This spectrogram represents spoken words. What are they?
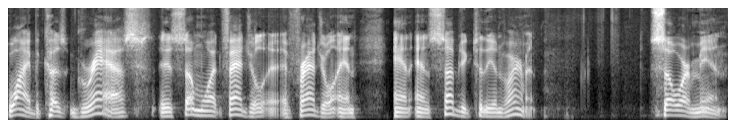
Why? Because grass is somewhat fragile, uh, fragile and and, and subject to the environment. So are men.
